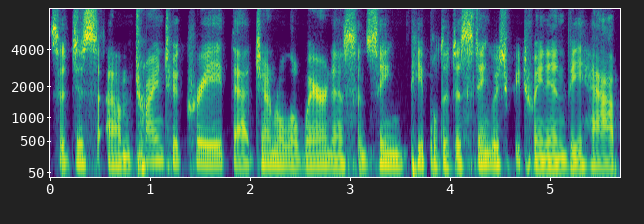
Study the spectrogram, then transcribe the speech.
So just um, trying to create that general awareness and seeing people to distinguish between NVHAP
